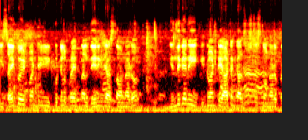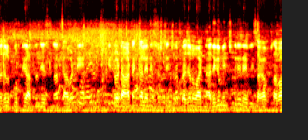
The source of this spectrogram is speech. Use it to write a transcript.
ఈ సైకో ఇటువంటి కుటిల ప్రయత్నాలు దేనికి చేస్తూ ఉన్నాడో ఎందుకని ఇటువంటి ఆటంకాలు సృష్టిస్తున్నాడో ప్రజలు పూర్తిగా అర్థం చేస్తున్నారు కాబట్టి ఇటువంటి ఆటంకాలు ఎన్ని సృష్టించిన ప్రజలు వాటిని అధిగమించుకుని రేపు ఈ సభా సభా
